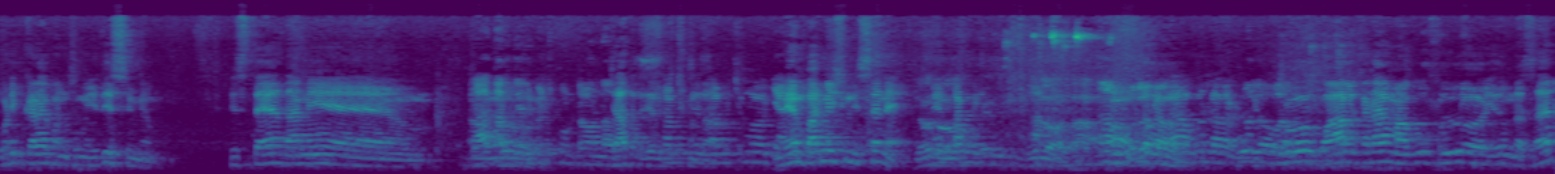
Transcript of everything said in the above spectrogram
గుడికి కూడా కొంచెం ఇది ఇస్తాం మేము. ఇస్తే దాన్ని జాతర జరిపించుకుంటా మేము పర్మిషన్ ఇస్తేనే. ఎవరు. ఇప్పుడు వాళ్ళ కడ మాకు ఫుల్ ఇది ఉంది సార్?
